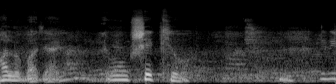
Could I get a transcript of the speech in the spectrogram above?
ভালো বাজায় এবং শেখেও। দিদি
